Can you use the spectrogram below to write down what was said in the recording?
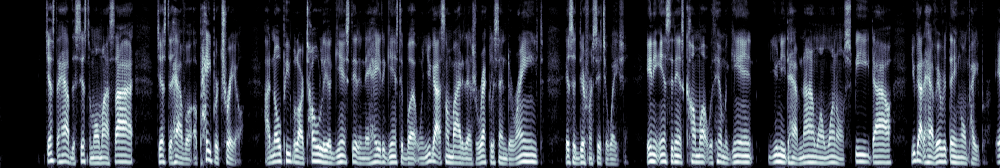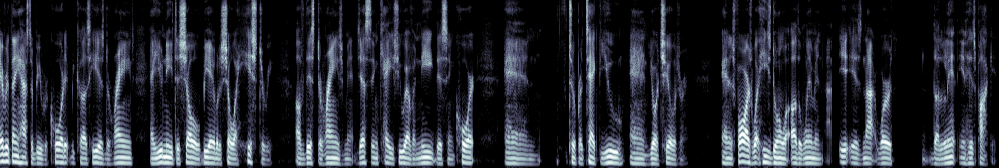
just to have the system on my side just to have a, a paper trail. I know people are totally against it and they hate against it, but when you got somebody that's reckless and deranged, it's a different situation. Any incidents come up with him again, you need to have 911 on speed dial. You got to have everything on paper. Everything has to be recorded because he is deranged, and you need to show, be able to show a history of this derangement just in case you ever need this in court. And to protect you and your children. And as far as what he's doing with other women, it is not worth the lint in his pocket.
